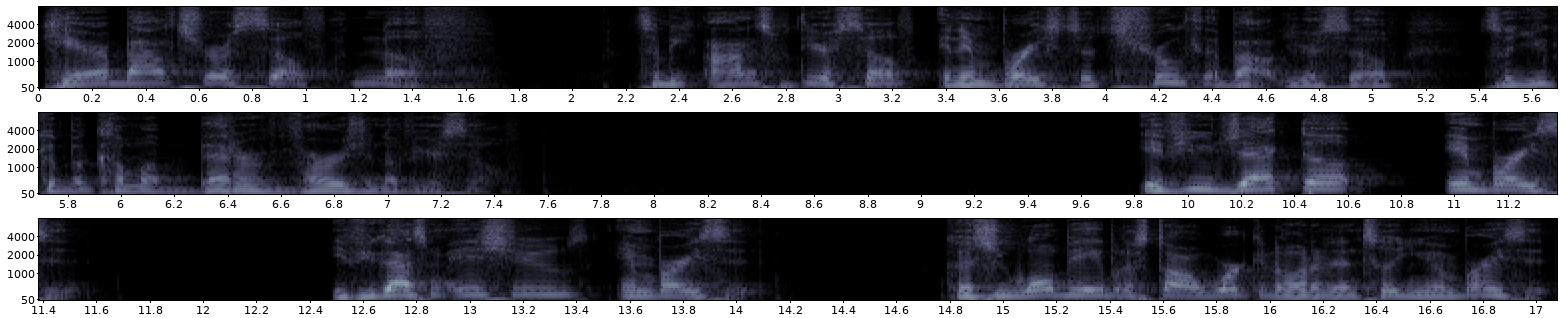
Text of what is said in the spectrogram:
Care about yourself enough to be honest with yourself and embrace the truth about yourself so you can become a better version of yourself. If you jacked up, embrace it. If you got some issues, embrace it. Because you won't be able to start working on it until you embrace it.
